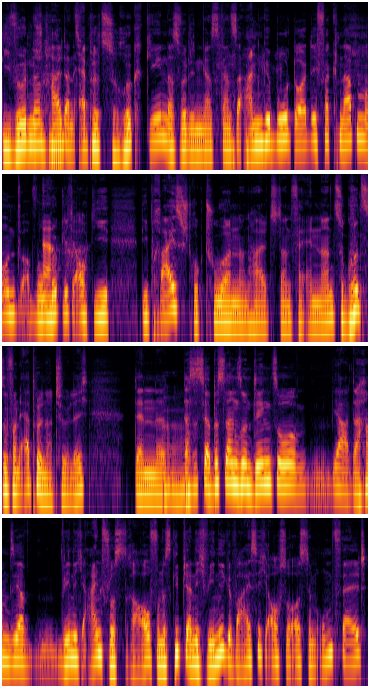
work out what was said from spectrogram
die würden dann Stimmt. halt an Apple zurückgehen. Das würde das ganze Angebot deutlich verknappen und womöglich ja. auch die, die Preisstrukturen dann halt dann verändern, zugunsten von Apple natürlich. Denn äh, mhm. das ist ja bislang so ein Ding, so, ja, da haben sie ja wenig Einfluss drauf. Und es gibt ja nicht wenige, weiß ich, auch so aus dem Umfeld,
